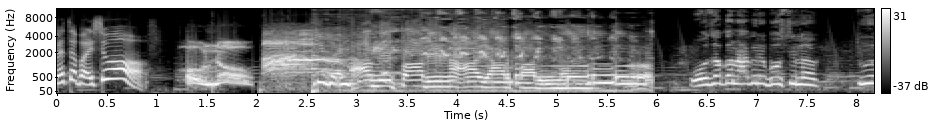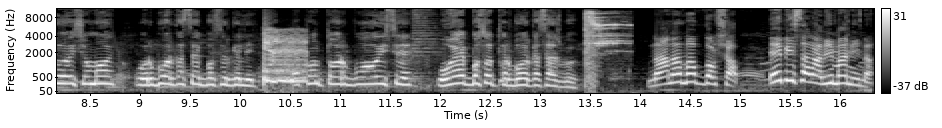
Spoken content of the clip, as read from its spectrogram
বেচা পাইছো আমি পারি না আর পারি না। ও যখন আবির বসছিল তুই ওই সময় ওর বউর কাছে এক বছর গেলি। এখন তোর বউ হইছে ও এক বছর তোর বউর কাছে আসব। না না মাপ দর্শক এই বিচার আমি মানি না।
